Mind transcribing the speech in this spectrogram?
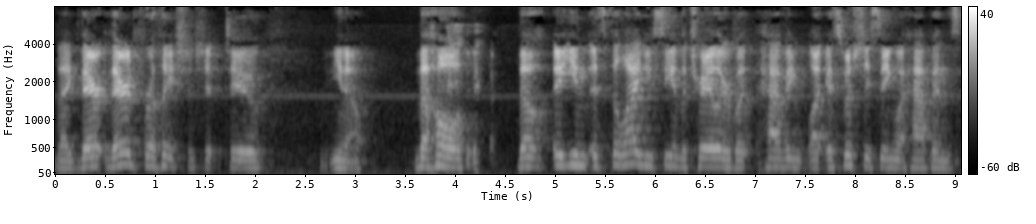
Like their their relationship too. You know, the whole the it's the line you see in the trailer, but having like especially seeing what happens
